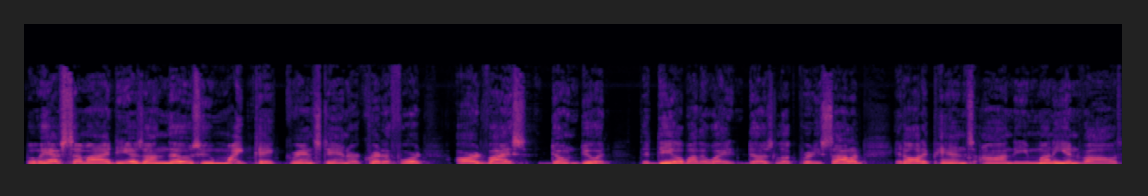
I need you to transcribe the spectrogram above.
but we have some ideas on those who might take grandstand or credit for it. Our advice don't do it. The deal, by the way, does look pretty solid. It all depends on the money involved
